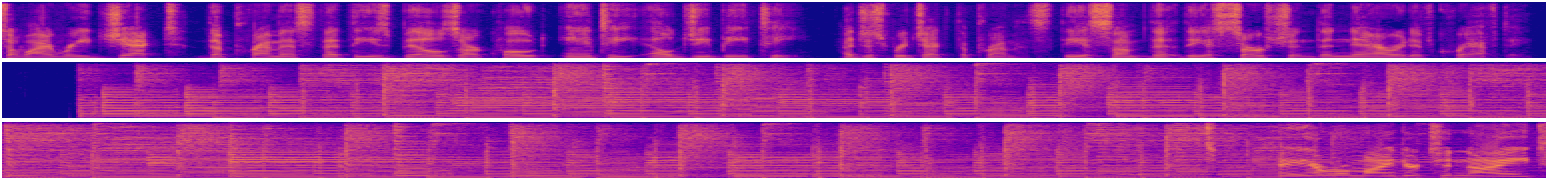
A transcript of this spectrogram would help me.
So I reject the premise that these bills are, quote, anti LGBT. I just reject the premise, the, assum- the, the assertion, the narrative crafting. Hey, a reminder tonight,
